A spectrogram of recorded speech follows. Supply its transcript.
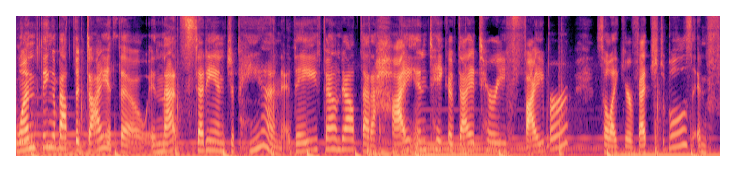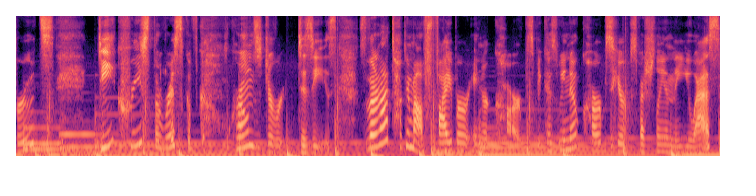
one thing about the diet, though, in that study in Japan, they found out that a high intake of dietary fiber, so like your vegetables and fruits, decrease the risk of Crohn's disease. So they're not talking about fiber in your carbs because we know carbs here, especially in the US,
